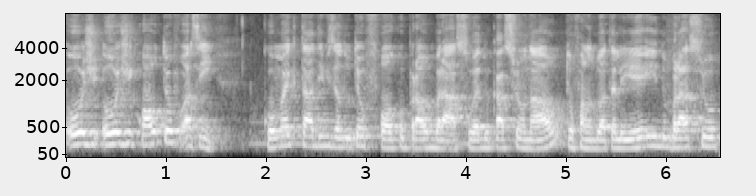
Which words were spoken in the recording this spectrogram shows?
Hoje, hoje qual o teu. Assim, como é que tá a divisão do teu foco para o braço educacional? Tô falando do ateliê e do braço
